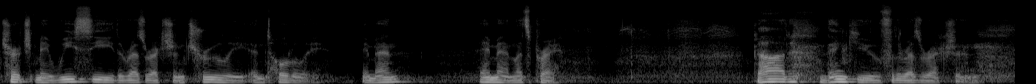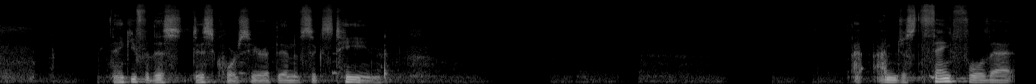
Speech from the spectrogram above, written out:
Church, may we see the resurrection truly and totally. Amen? Amen. Let's pray. God, thank you for the resurrection. Thank you for this discourse here at the end of 16. I'm just thankful that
